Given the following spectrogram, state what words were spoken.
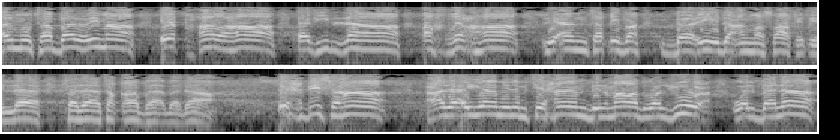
المتبرمة اقهرها أذلها أخضعها لأن تقف بعيدة عن مساخط الله فلا تقربها أبدا. احبسها على أيام الامتحان بالمرض والجوع والبلاء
